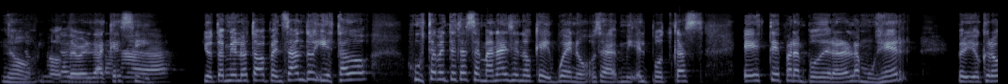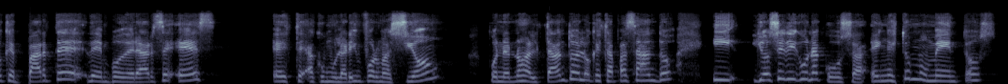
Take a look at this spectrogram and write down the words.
No, no, de verdad que sí. Yo también lo he estado pensando y he estado justamente esta semana diciendo, ok, bueno, o sea, el podcast este es para empoderar a la mujer, pero yo creo que parte de empoderarse es este, acumular información, ponernos al tanto de lo que está pasando. Y yo sí digo una cosa, en estos momentos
